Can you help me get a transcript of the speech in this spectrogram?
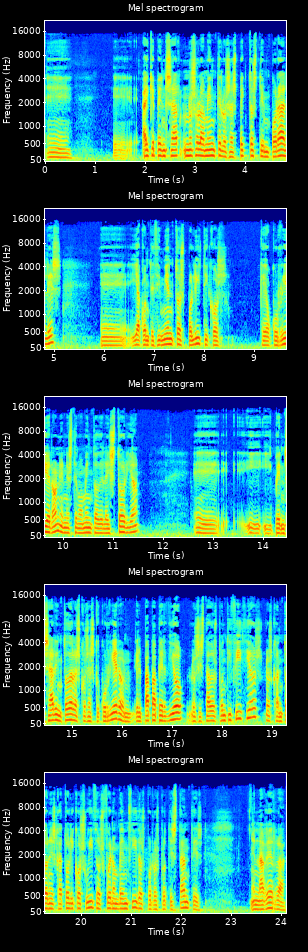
eh, eh, hay que pensar no solamente los aspectos temporales eh, y acontecimientos políticos que ocurrieron en este momento de la historia y, pensar en todas las cosas que ocurrieron. El Papa perdió los estados pontificios, los cantones católicos suizos fueron vencidos por los protestantes en la guerra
